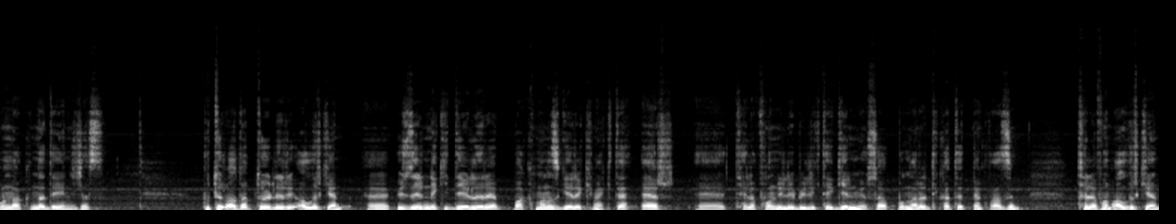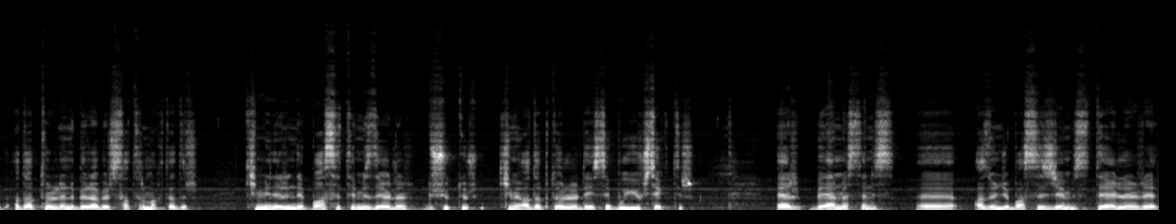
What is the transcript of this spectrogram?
Bunun hakkında değineceğiz. Bu tür adaptörleri alırken e, üzerindeki değerlere bakmanız gerekmekte. Eğer e, telefon ile birlikte gelmiyorsa bunlara dikkat etmek lazım. Telefon alırken adaptörlerini beraber satılmaktadır. Kimilerinde bahsettiğimiz değerler düşüktür. Kimi adaptörlerde ise bu yüksektir. Eğer beğenmezseniz e, az önce bahsedeceğimiz değerlere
